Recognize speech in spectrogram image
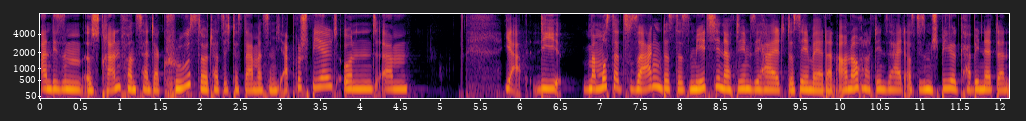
an diesem Strand von Santa Cruz. Dort hat sich das damals nämlich abgespielt. Und ähm, ja, die, man muss dazu sagen, dass das Mädchen, nachdem sie halt, das sehen wir ja dann auch noch, nachdem sie halt aus diesem Spiegelkabinett dann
